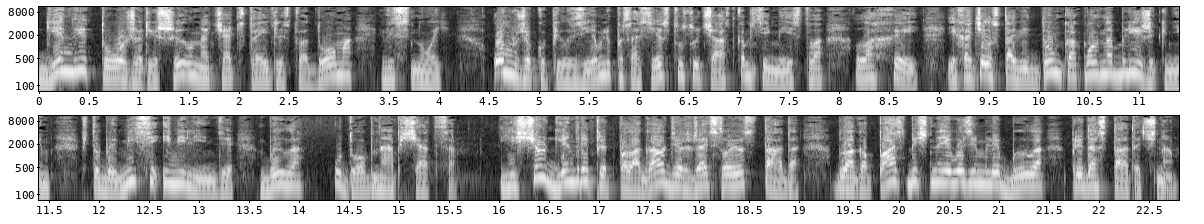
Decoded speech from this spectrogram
Генри тоже решил начать строительство дома весной. Он уже купил землю по соседству с участком семейства Лахей и хотел ставить дом как можно ближе к ним, чтобы Мисси и Мелинде было удобно общаться. Еще Генри предполагал держать свое стадо, благо пастбищ на его земле было предостаточно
